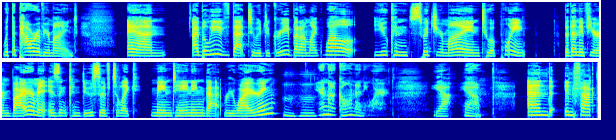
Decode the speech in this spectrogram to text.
with the power of your mind. And I believe that to a degree, but I'm like, well, you can switch your mind to a point, but then if your environment isn't conducive to like maintaining that rewiring, hmm you're not going anywhere. Yeah. Yeah. And in fact,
